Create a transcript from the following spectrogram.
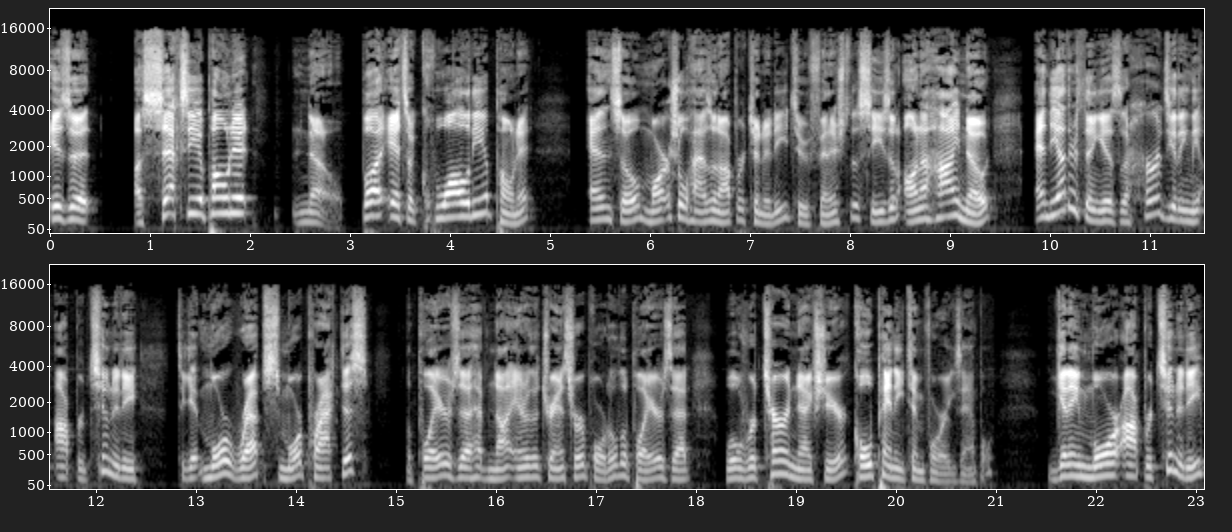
Is it a sexy opponent? No. But it's a quality opponent. And so Marshall has an opportunity to finish the season on a high note. And the other thing is the Herd's getting the opportunity to get more reps, more practice. The players that have not entered the transfer portal, the players that will return next year, Cole Pennington, for example, getting more opportunity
